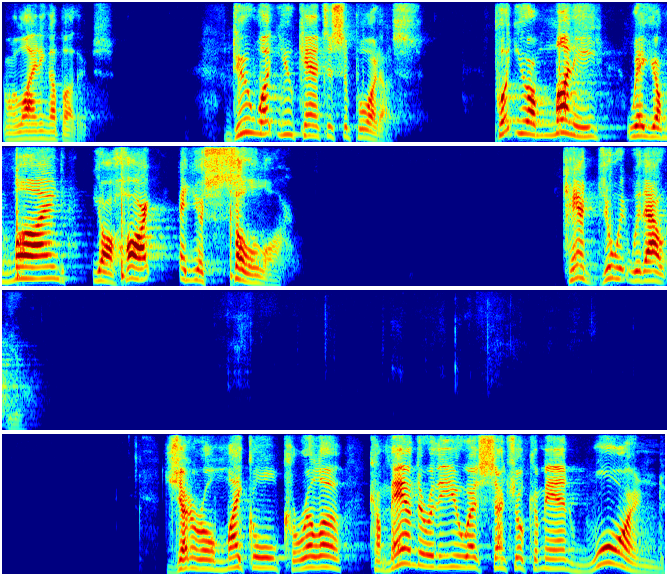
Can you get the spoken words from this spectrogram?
and we're lining up others. Do what you can to support us. Put your money where your mind, your heart, and your soul are. Can't do it without you. General Michael Kurilla, commander of the U.S. Central Command, warned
